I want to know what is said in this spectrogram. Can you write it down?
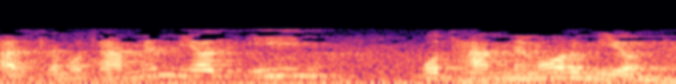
اصل متمم میاد این متمما رو میاره.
